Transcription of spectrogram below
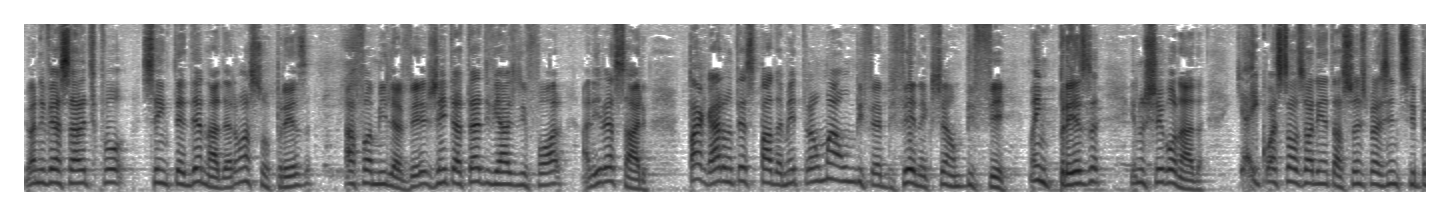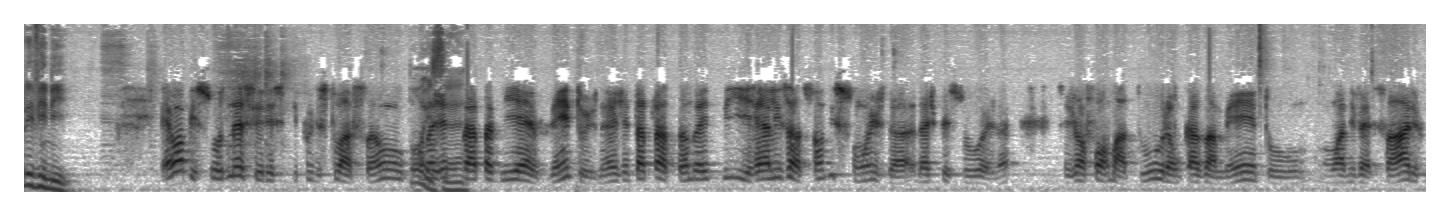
e o aniversário ficou sem entender nada. Era uma surpresa. A família veio, gente até de viagem de fora, aniversário pagaram antecipadamente para um buffet, buffet, né, que chama um buffet, uma empresa, e não chegou nada. E aí, quais são as orientações para a gente se prevenir? É um absurdo, né, Ciro, esse tipo de situação. Pois Quando a gente é. trata de eventos, né, a gente está tratando aí de realização de sonhos da, das pessoas, né? Seja uma formatura, um casamento, um aniversário.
